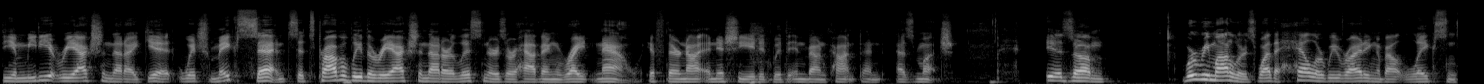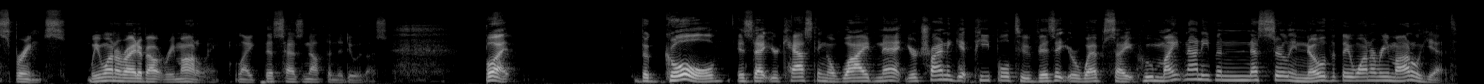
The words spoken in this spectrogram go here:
The immediate reaction that I get, which makes sense, it's probably the reaction that our listeners are having right now, if they're not initiated with inbound content as much, is um, we're remodelers. Why the hell are we writing about lakes and springs? We want to write about remodeling. Like, this has nothing to do with us. But the goal is that you're casting a wide net. You're trying to get people to visit your website who might not even necessarily know that they want to remodel yet.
